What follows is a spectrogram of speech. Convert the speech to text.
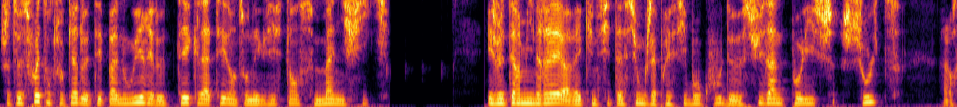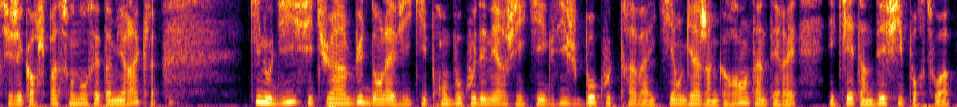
Je te souhaite en tout cas de t'épanouir et de t'éclater dans ton existence magnifique. Et je terminerai avec une citation que j'apprécie beaucoup de Suzanne Polish Schultz. Alors si j'écorche pas son nom, c'est un miracle. Qui nous dit si tu as un but dans la vie qui prend beaucoup d'énergie, qui exige beaucoup de travail, qui engage un grand intérêt et qui est un défi pour toi,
